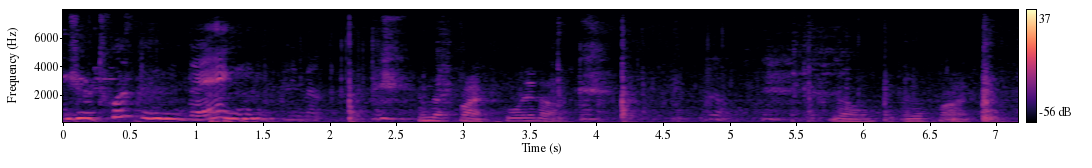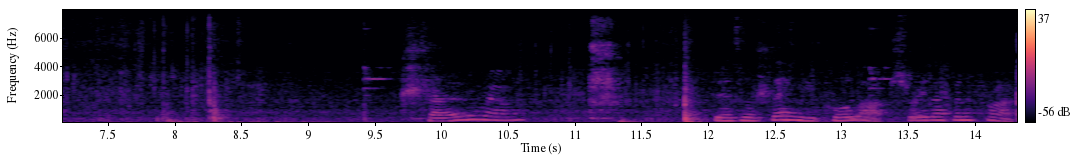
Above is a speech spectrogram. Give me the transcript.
you're twisting the thing. In the front, pull it up. No, in the front. Turn it around. There's a thing you pull up, straight up in the front.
